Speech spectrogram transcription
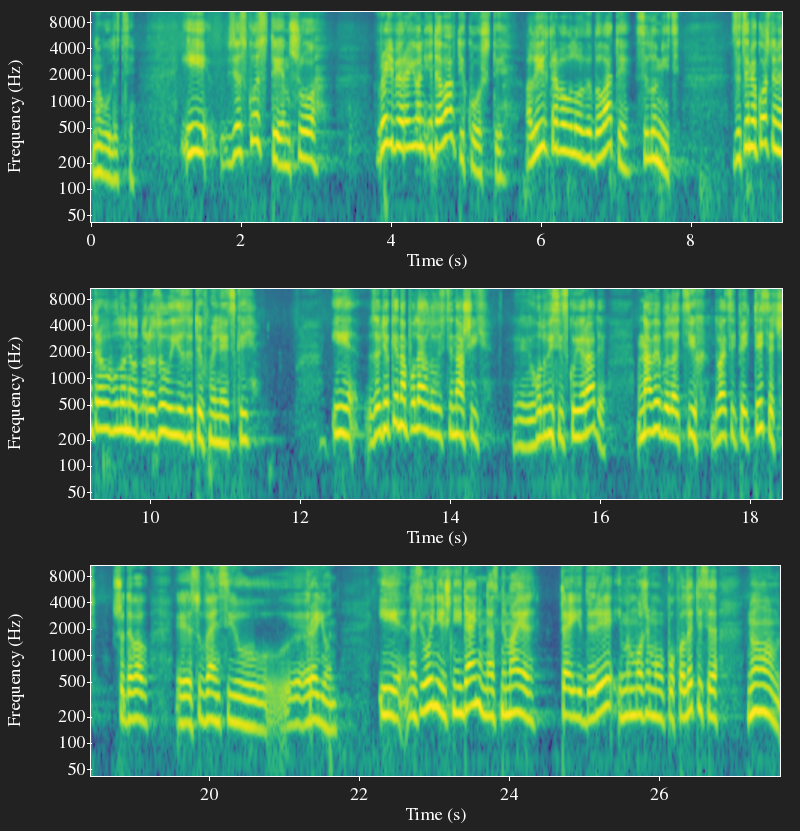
на вулиці. І в зв'язку з тим, що вроді би район і давав ті кошти, але їх треба було вибивати силоміць. За цими коштами треба було неодноразово їздити в Хмельницький. І завдяки наполегливості нашій е, голові сільської ради вона вибила цих 25 тисяч, що давав е, субвенцію е, район. І на сьогоднішній день в нас немає тієї дири, і ми можемо похвалитися, ну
